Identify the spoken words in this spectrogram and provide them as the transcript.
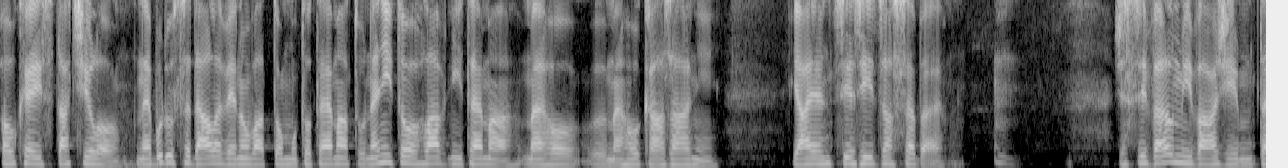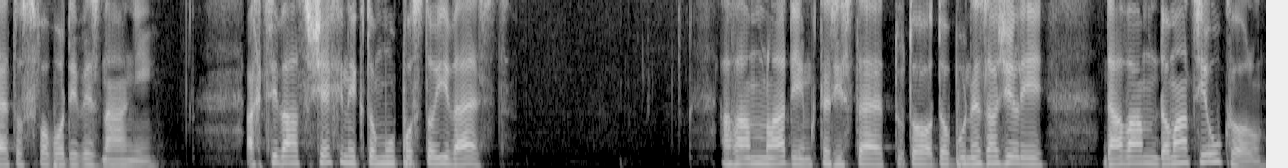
OK, stačilo. Nebudu se dále věnovat tomuto tématu. Není to hlavní téma mého, mého kázání. Já jen chci říct za sebe, že si velmi vážím této svobody vyznání a chci vás všechny k tomu postoji vést. A vám mladým, kteří jste tuto dobu nezažili, dávám domácí úkol,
